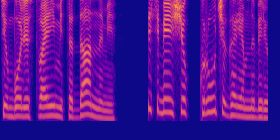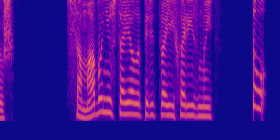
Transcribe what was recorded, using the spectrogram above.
тем более с твоими-то данными. Ты себе еще круче гарем наберешь. Сама бы не устояла перед твоей харизмой, то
